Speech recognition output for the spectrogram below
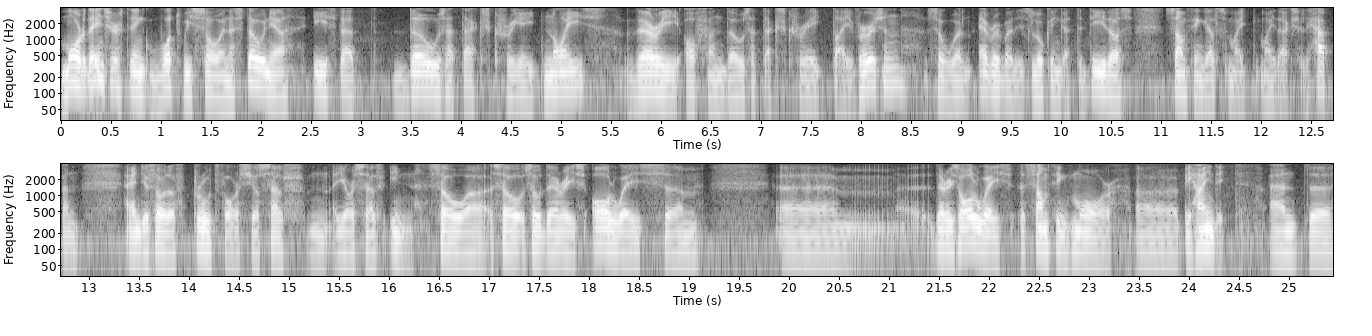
More dangerous thing, what we saw in Estonia, is that those attacks create noise. Very often, those attacks create diversion. So when everybody's looking at the DDoS, something else might might actually happen, and you sort of brute force yourself yourself in. So uh, so so there is always. Um, um, there is always something more uh, behind it, and, uh,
